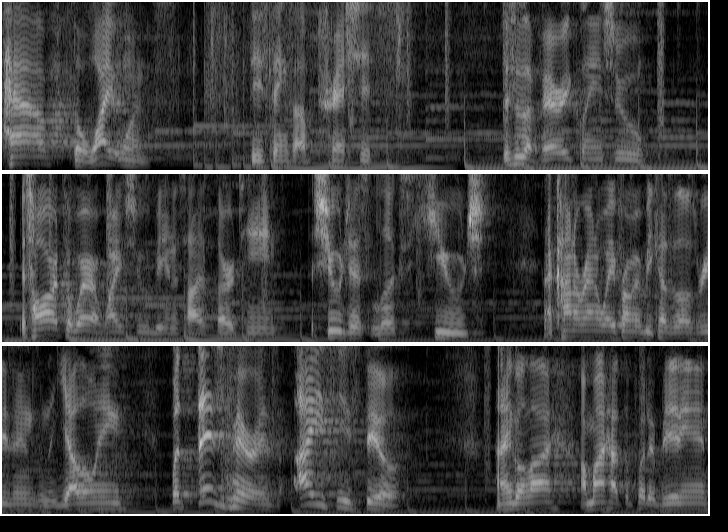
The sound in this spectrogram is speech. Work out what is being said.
have the white ones. These things are precious. This is a very clean shoe. It's hard to wear a white shoe being a size 13. The shoe just looks huge. And I kind of ran away from it because of those reasons and the yellowing. But this pair is icy still. I ain't gonna lie, I might have to put a bid in.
